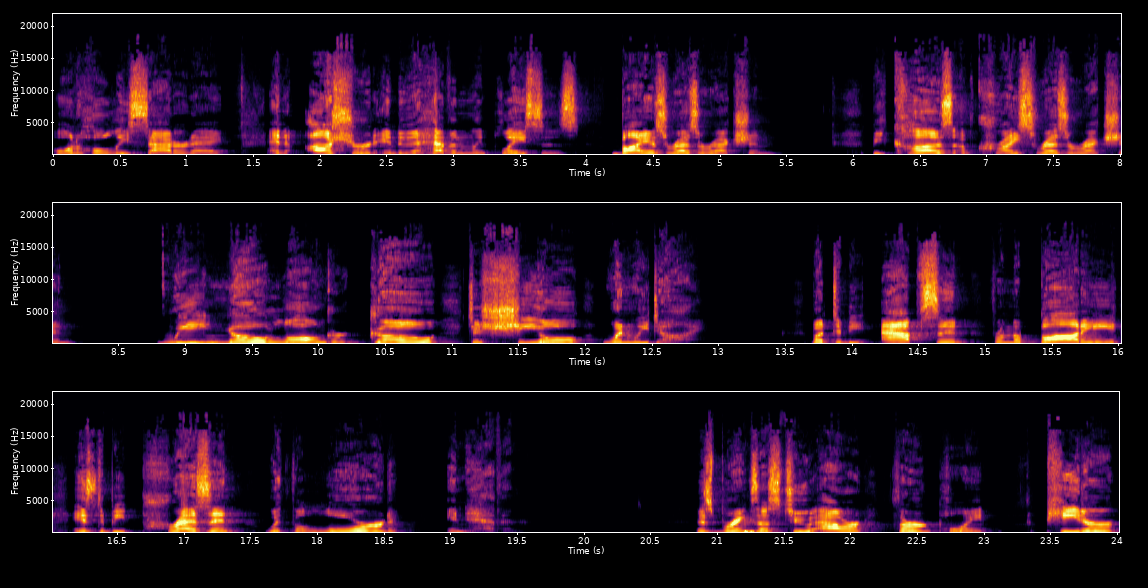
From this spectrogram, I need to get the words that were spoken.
on Holy Saturday and ushered into the heavenly places by his resurrection. Because of Christ's resurrection, we no longer go to Sheol when we die. But to be absent from the body is to be present with the Lord in heaven. This brings us to our third point. Peter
